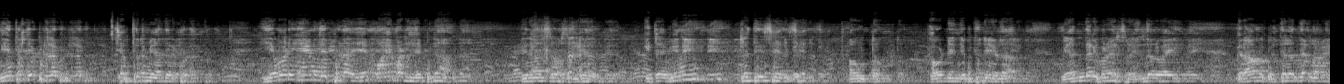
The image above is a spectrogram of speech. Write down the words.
నీతులు చెప్పిన చెప్తున్నారు మీ అందరు కూడా. ఎవడు ఏం చెప్పినా ఏం మాయమాటలు చెప్పినా వినాల్సిన అవసరం లేదు. ఇట్లా విని ఇట్లా తీసేయాలి మీరు అవుట్. కాబట్టి నేను చెప్తున్నా ఇలా. మీ అందరికీ మనం ఇస్తున్నాం ఇందలవై గ్రామ పెద్దలందరూ మనం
